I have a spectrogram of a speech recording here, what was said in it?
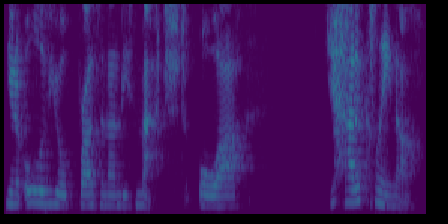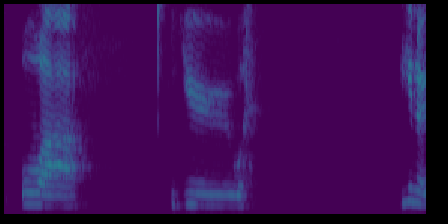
you know all of your bras and undies matched or you had a cleaner or you you know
